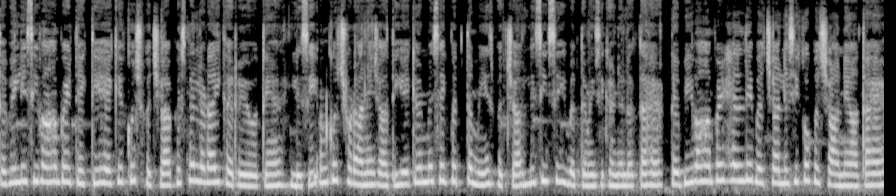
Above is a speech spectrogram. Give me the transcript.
तभी लिसी वहाँ पर देखती है कि कुछ बच्चे आपस में लड़ाई कर रहे होते हैं। लिसी उनको छुड़ाने जाती है कि उनमें से एक बदतमीज बच्चा लिसी से ही बदतमीजी करने लगता है। तभी वहाँ पर हेल्दी बच्चा लिसी को बचाने आता है।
